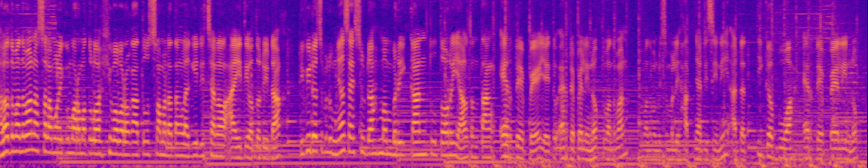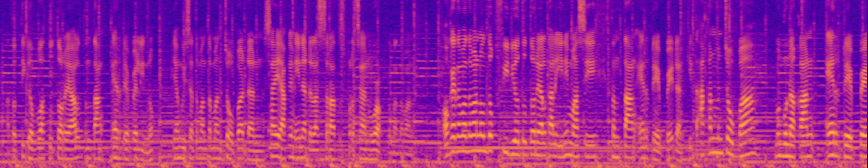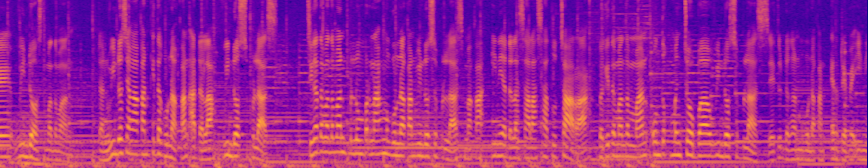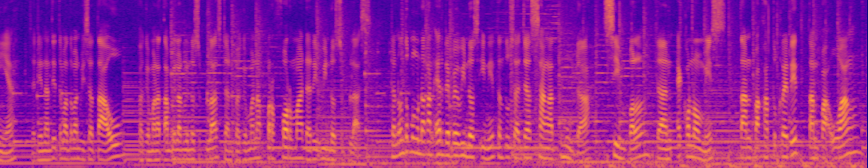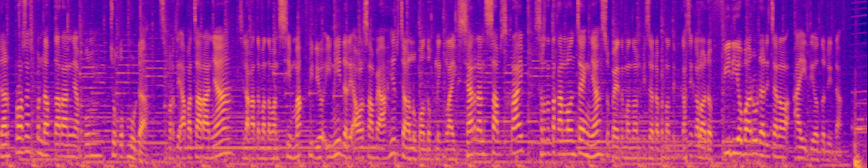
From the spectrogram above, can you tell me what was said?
Halo teman-teman, Assalamualaikum warahmatullahi wabarakatuh. Selamat datang lagi di channel IT Otodidak Di video sebelumnya saya sudah memberikan tutorial tentang RDP Yaitu RDP Linux teman-teman. Teman-teman bisa melihatnya di sini Ada tiga buah RDP Linux Atau tiga buah tutorial tentang RDP Linux Yang bisa teman-teman coba Dan saya yakin ini adalah 100% work teman-teman. Oke teman-teman untuk video tutorial kali ini masih tentang RDP Dan kita akan mencoba menggunakan RDP Windows teman-teman dan Windows yang akan kita gunakan adalah Windows 11 jika teman-teman belum pernah menggunakan Windows 11 maka ini adalah salah satu cara bagi teman-teman untuk mencoba Windows 11 yaitu dengan menggunakan RDP ini ya. Jadi nanti teman-teman bisa tahu bagaimana tampilan Windows 11 dan bagaimana performa dari Windows 11 dan untuk menggunakan RDP Windows ini tentu saja sangat mudah, simple, dan ekonomis tanpa kartu kredit, tanpa uang, dan proses pendaftarannya pun cukup mudah. Seperti apa caranya? Silahkan teman-teman simak video ini dari awal sampai akhir. Jangan lupa untuk klik like, share, dan subscribe, serta tekan loncengnya supaya teman-teman bisa dapat notifikasi kalau ada video baru dari channel IT Otodidak.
